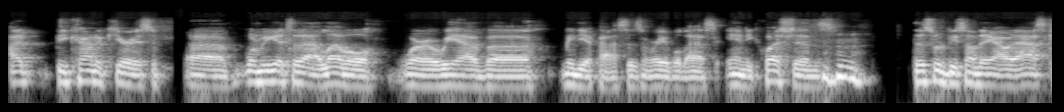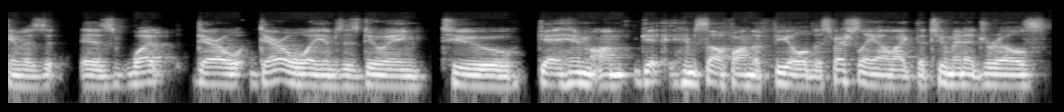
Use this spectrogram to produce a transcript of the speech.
I'd be kind of curious if uh, when we get to that level where we have uh, media passes and we're able to ask Andy questions. this would be something I would ask him is is what Daryl Darrel Williams is doing to get him on get himself on the field, especially on like the two minute drills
